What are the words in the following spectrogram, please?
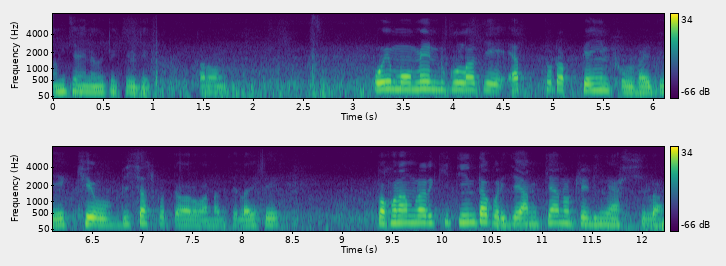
আমি চাই না ওইটা কেউ দেখ কারণ ওই মোমেন্টগুলো যে এতটা পেইনফুল ভাই, যে কেউ বিশ্বাস করতে পারব না যে লাইফে তখন আমরা আর কি চিন্তা করি যে আমি কেন ট্রেডিংয়ে আসছিলাম,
